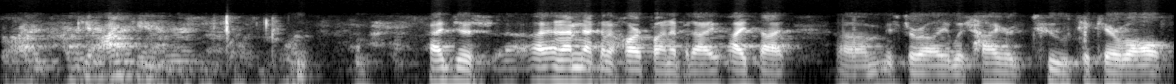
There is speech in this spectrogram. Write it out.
So I, I can't, I can't answer that question for you. I just, uh, and I'm not gonna harp on it, but I, I thought, um, Mr. Riley was hired to take care of all,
